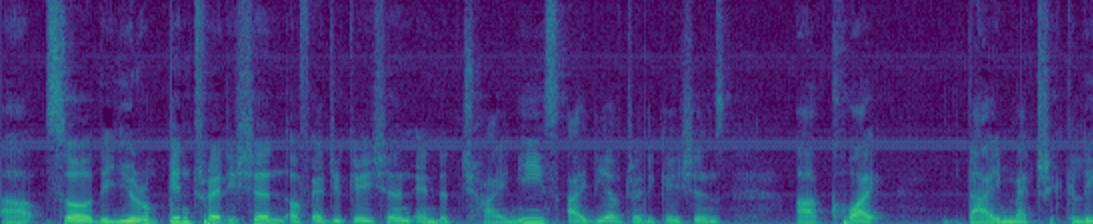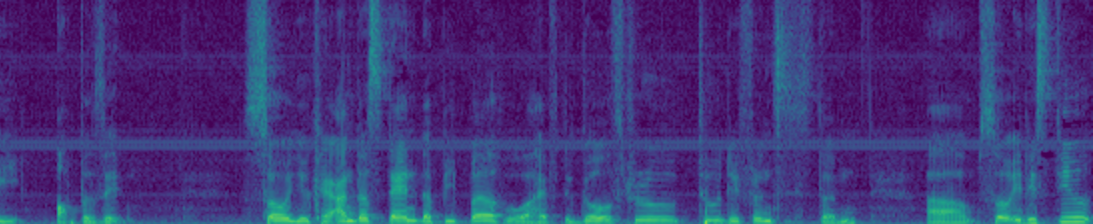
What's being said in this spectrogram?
Uh, so the European tradition of education and the Chinese idea of education are quite diametrically opposite. So you can understand the people who have to go through two different systems. Um, so it is still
